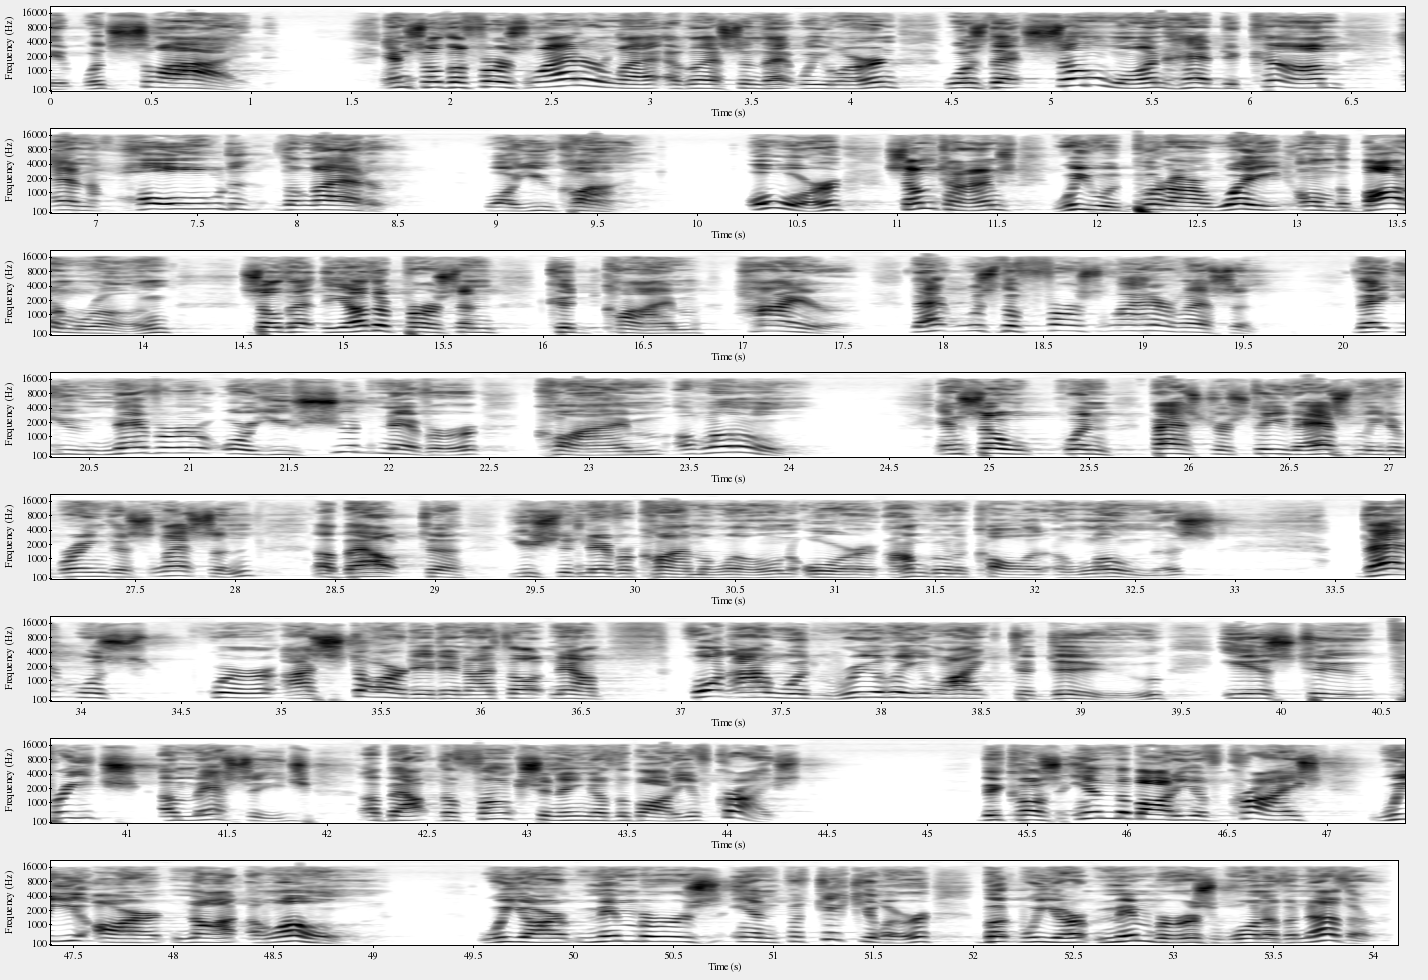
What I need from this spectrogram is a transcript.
it would slide. And so the first ladder la- lesson that we learned was that someone had to come and hold the ladder while you climbed. Or sometimes we would put our weight on the bottom rung so that the other person could climb higher. That was the first ladder lesson that you never or you should never climb alone. And so when Pastor Steve asked me to bring this lesson about uh, you should never climb alone, or I'm going to call it aloneness, that was where I started, and I thought, now, what I would really like to do is to preach a message about the functioning of the body of Christ. Because in the body of Christ, we are not alone. We are members in particular, but we are members one of another.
